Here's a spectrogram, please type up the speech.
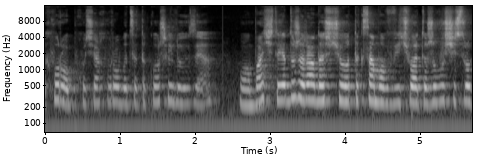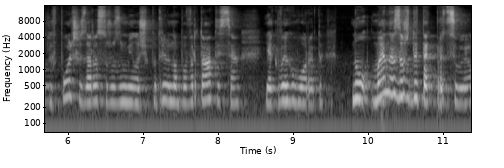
хвороб. Хоча хвороби це також ілюзія. О, бачите, я дуже рада, що так само відчуваєте, живу 6 років в Польщі. Зараз зрозуміло, що потрібно повертатися, як ви говорите. Ну, в мене завжди так працює.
